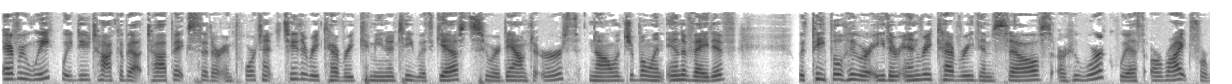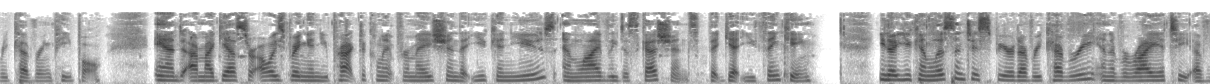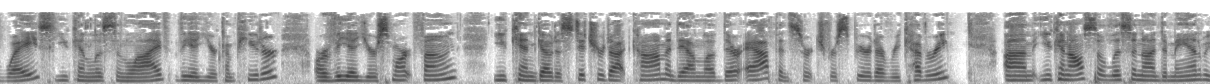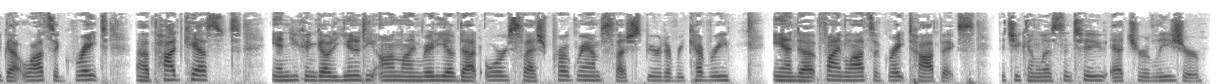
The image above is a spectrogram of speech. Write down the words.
Every week we do talk about topics that are important to the recovery community with guests who are down to earth, knowledgeable, and innovative, with people who are either in recovery themselves or who work with or write for recovering people. And uh, my guests are always bringing you practical information that you can use and lively discussions that get you thinking. You know, you can listen to Spirit of Recovery in a variety of ways. You can listen live via your computer or via your smartphone. You can go to Stitcher.com and download their app and search for Spirit of Recovery. Um, you can also listen on demand. We've got lots of great uh, podcasts, and you can go to unityonlineradio.org slash program slash Spirit of Recovery and uh, find lots of great topics that you can listen to at your leisure.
